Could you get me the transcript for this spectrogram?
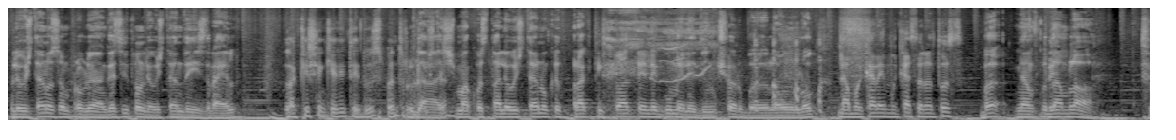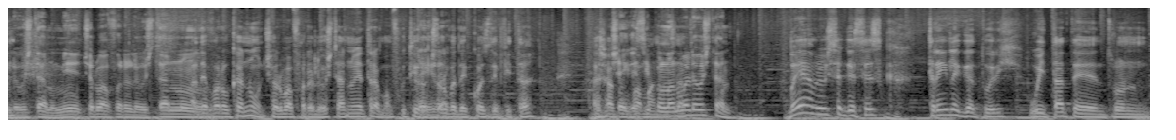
Leușteanul sunt probleme. Am găsit un leuștean de Israel. La cash and carry te-ai dus pentru Da, leuștean? și m-a costat leușteanul cât practic toate legumele din ciorbă la un loc. Dar măcar ai mâncat sănătos? Bă, mi-am făcut damblaua. Leușteanul. Mie ciorba fără leuștean nu... Adevărul că nu, ciorba fără leuștean nu e treabă. Am făcut eu o Exact. ciorbă de coz de vită, așa Ce ai cum găsit v-am până la urmă anunțat. leuștean? Băi, am reușit să găsesc trei legături uitate într-un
